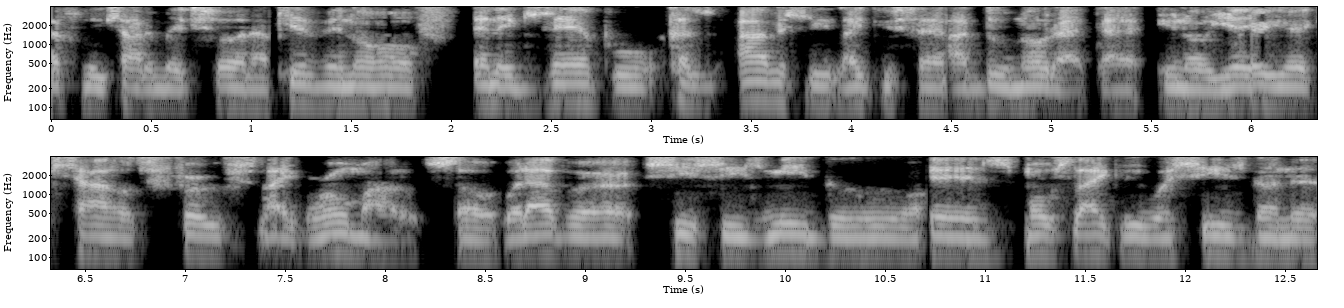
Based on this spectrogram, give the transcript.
definitely try to make sure that I'm giving off an example because obviously, like you said, I do know that that you know you're your child's first like role model. So whatever she sees me do is most likely what she's gonna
